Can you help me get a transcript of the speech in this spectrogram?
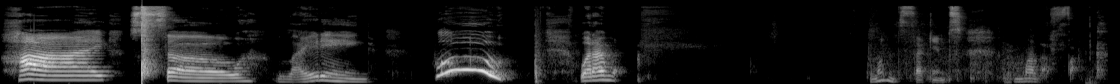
Hi. So, lighting. Woo! What I want. One second. Motherfucker.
